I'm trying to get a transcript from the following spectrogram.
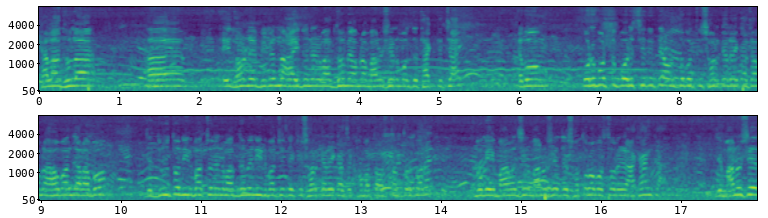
খেলাধুলা এই ধরনের বিভিন্ন আয়োজনের মাধ্যমে আমরা মানুষের মধ্যে থাকতে চাই এবং পরবর্তী পরিস্থিতিতে অন্তর্বর্তী সরকারের কাছে আমরা আহ্বান জানাব যে দ্রুত নির্বাচনের মাধ্যমে নির্বাচিত একটি সরকারের কাছে ক্ষমতা হস্তান্তর করে এবং এই বাংলাদেশের মানুষের যে সতেরো বছরের আকাঙ্ক্ষা, যে মানুষের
